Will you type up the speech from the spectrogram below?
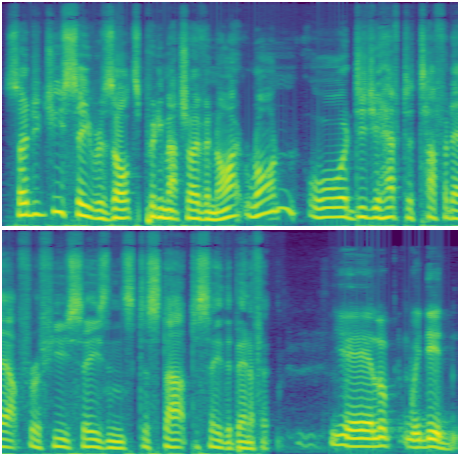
So did you see results pretty much overnight, Ron, or did you have to tough it out for a few seasons to start to see the benefit? Yeah, look, we did,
